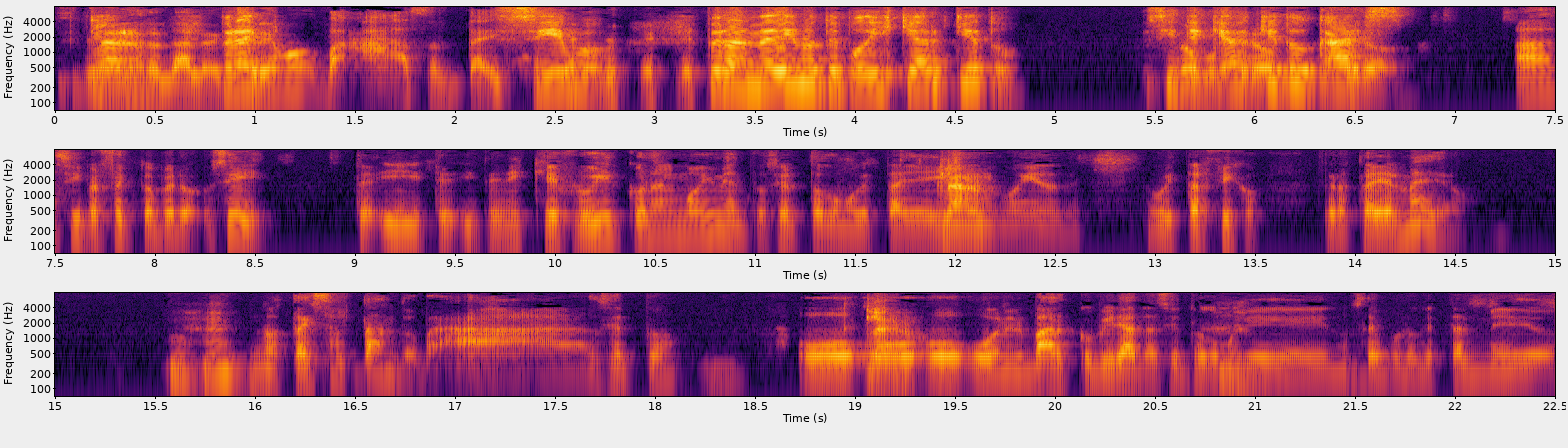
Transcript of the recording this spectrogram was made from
si te claro. A los extremos, va, saltáis. Sí, pero al medio no te podéis quedar quieto. Si te quedas quieto, caes. ah, sí, perfecto, pero sí. y, te, y tenéis que fluir con el movimiento, ¿cierto? Como que estáis ahí claro. moviéndote. No voy a estar fijo, pero estáis al medio. No estáis saltando, ¿cierto? O, o, en el barco pirata, ¿cierto? Como que, no sé, por lo que está al medio.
